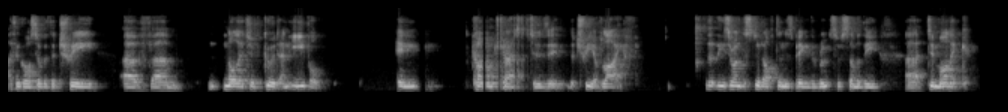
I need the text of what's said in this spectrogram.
I think, also with the tree of um, knowledge of good and evil in contrast to the, the tree of life, that these are understood often as being the roots of some of the uh, demonic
